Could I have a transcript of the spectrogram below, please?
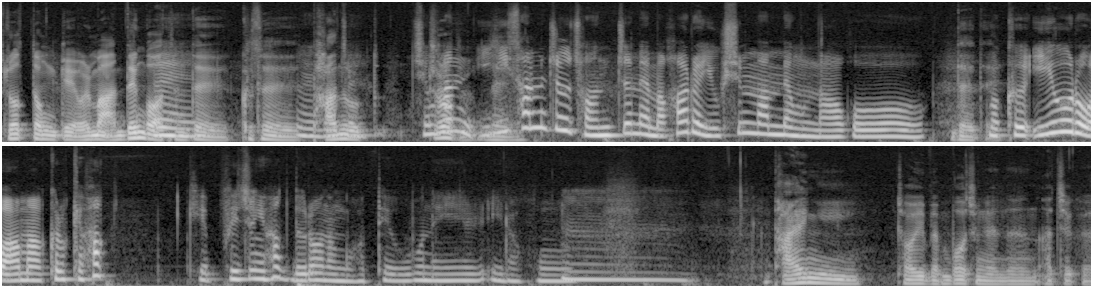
들었던 게 얼마 안 된것 네. 같은데 그새 네, 반으로 맞아요. 지금 한 줄어들- 2, 네. 3주 전쯤에 막 하루에 60만 명 나오고 네네 막그 이후로 아마 그렇게 확 이렇게 비중이 확 늘어난 것 같아요. 5분의 1이라고. 음. 다행히 저희 멤버 중에는 아직은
